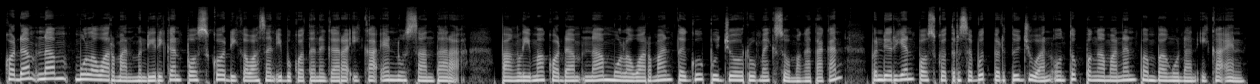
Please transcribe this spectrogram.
Kodam 6 Mula Warman mendirikan posko di kawasan ibu kota negara IKN Nusantara. Panglima Kodam 6 Mula Warman Teguh Pujo Rumekso mengatakan pendirian posko tersebut bertujuan untuk pengamanan pembangunan IKN.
